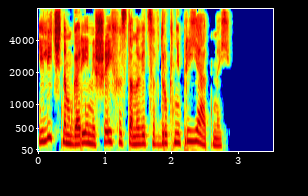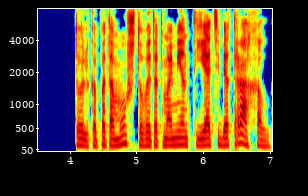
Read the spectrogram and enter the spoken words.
и личном гареме шейха становится вдруг неприятной. Только потому, что в этот момент я тебя трахал.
